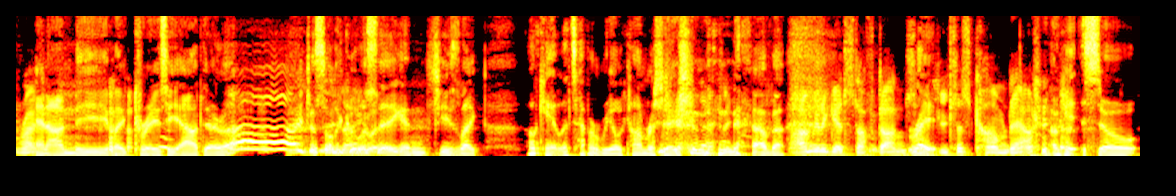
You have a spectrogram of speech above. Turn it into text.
Right. and I'm the like crazy out there. Ah, I just saw the coolest thing. And she's like, okay, let's have a real conversation now about, I'm going to get stuff done. So Right. You just calm down. okay. So,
